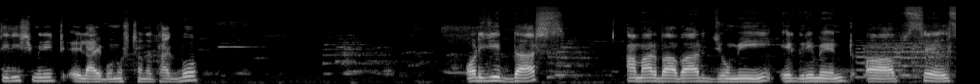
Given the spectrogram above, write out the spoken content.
তিরিশ মিনিট এই লাইভ অনুষ্ঠানে থাকব। অরিজিৎ দাস আমার বাবার জমি এগ্রিমেন্ট অফ সেলস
